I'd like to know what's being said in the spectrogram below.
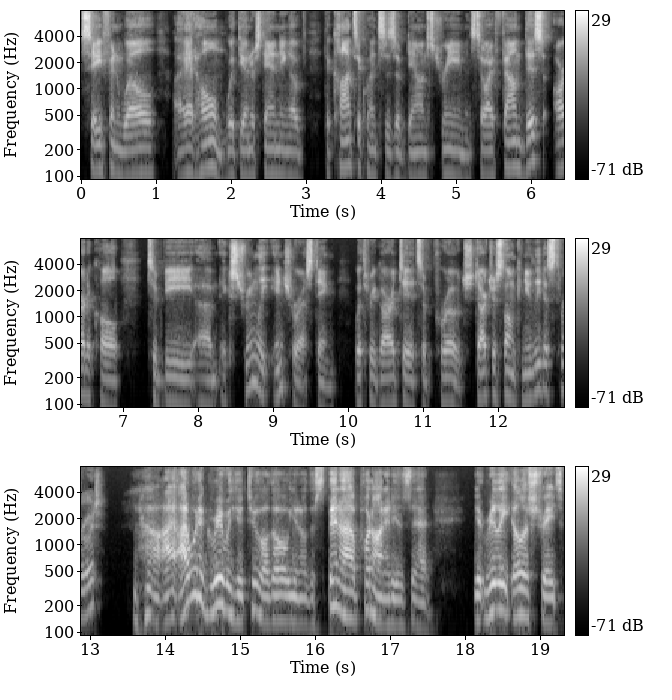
safe and well at home with the understanding of the consequences of downstream. And so I found this article to be um, extremely interesting with regard to its approach. Dr. Sloane, can you lead us through it? I, I would agree with you too, although, you know, the spin I'll put on it is that it really illustrates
